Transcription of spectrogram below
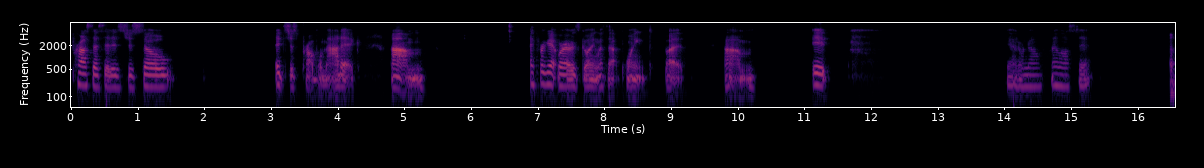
process it is just so it's just problematic. Um, i forget where i was going with that point but um, it yeah i don't know. I lost it.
